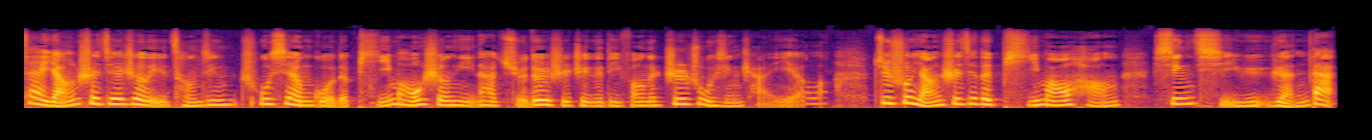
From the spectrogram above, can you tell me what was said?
在杨市街这里曾经出现过的皮毛生意，那绝对是这个地方的支柱性产业了。据说杨市街的皮毛行兴起于元代。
